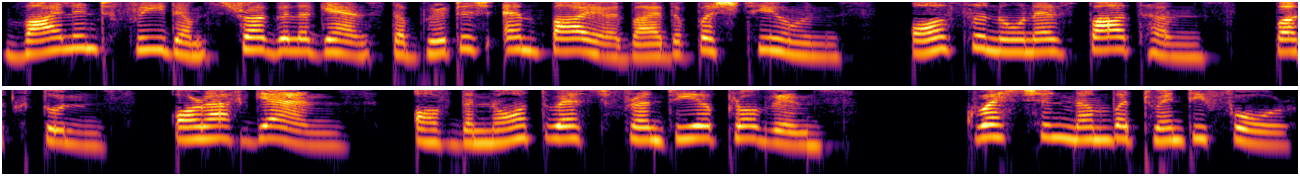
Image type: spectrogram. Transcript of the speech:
non-violent freedom struggle against the British Empire by the Pashtuns, also known as Pathans, Pakhtuns, or Afghans, of the Northwest Frontier Province. Question number 24.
